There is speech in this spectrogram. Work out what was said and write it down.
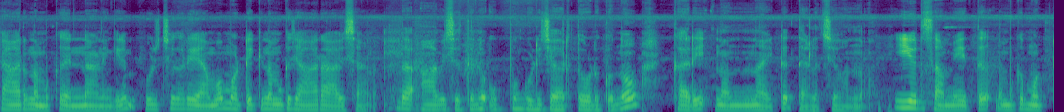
ചാറ് നമുക്ക് എന്നാണെങ്കിലും ഒഴിച്ചു കറിയാകുമ്പോൾ മുട്ടയ്ക്ക് നമുക്ക് ചാറ് ആവശ്യമാണ്. ഇത് ആവശ്യത്തിന് ഉപ്പും കൂടി ചേർത്ത് കൊടുക്കുന്നു. കറി നന്നായിട്ട് തിളച്ച് വന്നു. ഈ ഒരു സമയത്ത് നമുക്ക് മുട്ട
